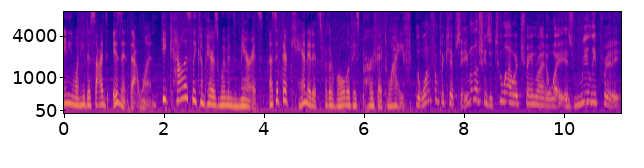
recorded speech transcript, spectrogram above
anyone he decides isn't that one. He callously compares women's merits as if they're candidates for the role of his perfect wife. The one from Poughkeepsie, even though she's a two hour train ride away, is really pretty,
